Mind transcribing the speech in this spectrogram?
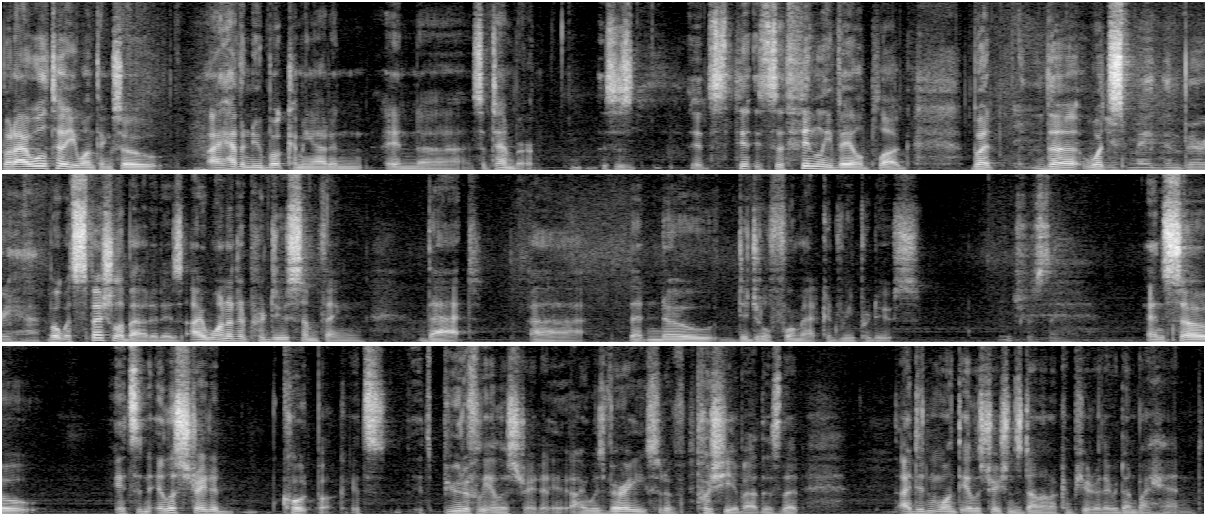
but I will tell you one thing. So, I have a new book coming out in in uh, September. This is it's th- it's a thinly veiled plug, but the what's You've made them very happy. but what's special about it is I wanted to produce something that uh, that no digital format could reproduce. Interesting. And so it's an illustrated quote book. It's, it's beautifully illustrated. I was very sort of pushy about this that I didn't want the illustrations done on a computer, they were done by hand.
